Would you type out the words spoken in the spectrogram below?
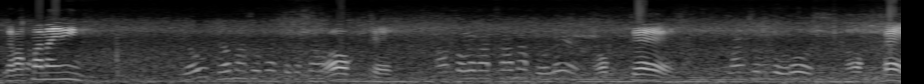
Lewat mana ini? Ya udah masuk aja ke sana. Oke, Atau lewat sana boleh, oke, langsung lurus. oke.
